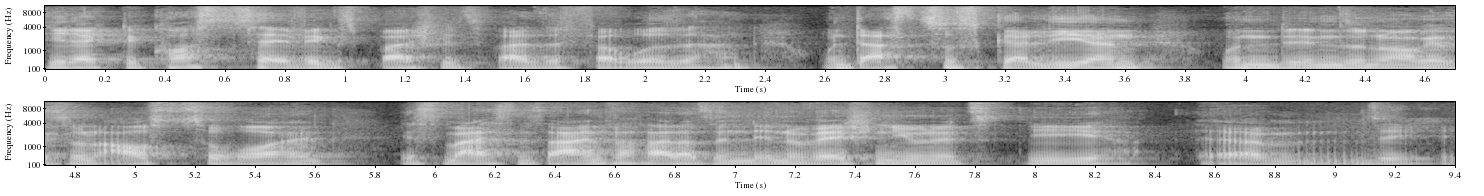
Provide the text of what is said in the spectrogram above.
direkte Cost Savings beispielsweise verursachen. Und das zu skalieren und in so eine Organisation auszurollen, ist meistens einfacher. Das sind Innovation Units, die ähm, sich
